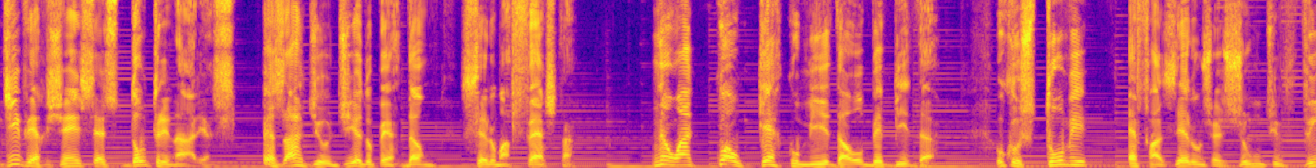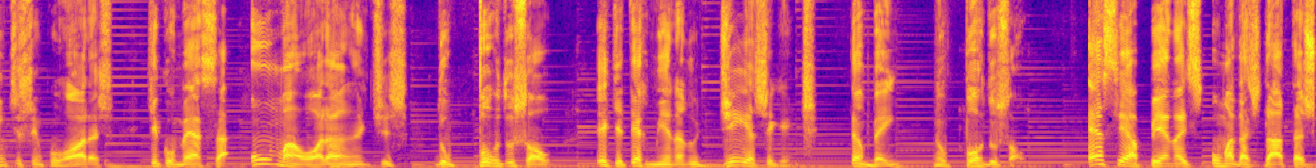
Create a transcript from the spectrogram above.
divergências doutrinárias. Apesar de o Dia do Perdão ser uma festa, não há qualquer comida ou bebida. O costume é fazer um jejum de 25 horas que começa uma hora antes do pôr do sol e que termina no dia seguinte, também no pôr do sol. Essa é apenas uma das datas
